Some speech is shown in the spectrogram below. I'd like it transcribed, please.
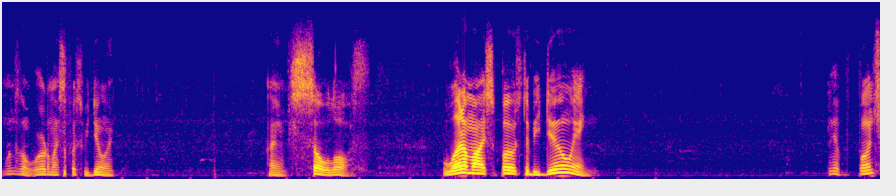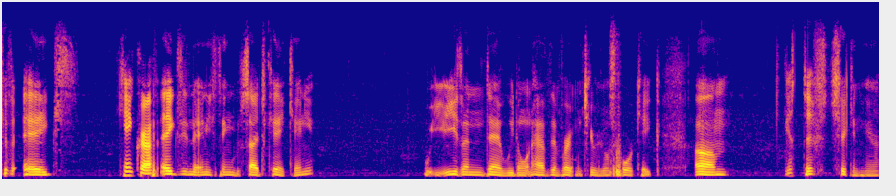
what in the world am I supposed to be doing? I am so lost. What am I supposed to be doing? We have a bunch of eggs. Can't craft eggs into anything besides cake, can you? we, even then we don't have the right materials for cake. Um, get this chicken here.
